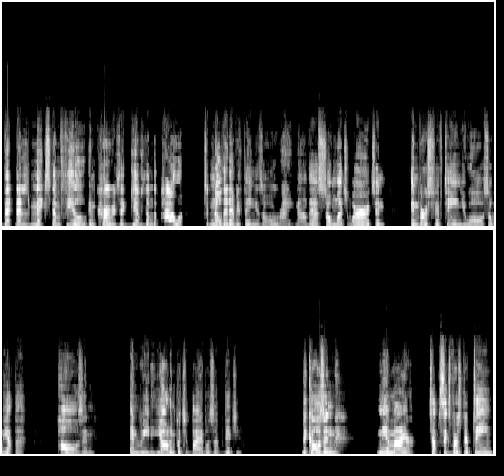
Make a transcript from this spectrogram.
that that makes them feel encouraged, that gives them the power to know that everything is all right. Now there's so much words in in verse 15, you all, so we have to pause and and read it. Y'all didn't put your Bibles up, did you? Because in Nehemiah chapter 6, verse 15,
